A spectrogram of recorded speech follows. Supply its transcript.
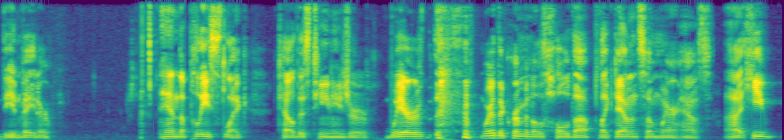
the invader and the police like tell this teenager where where the criminals hold up like down in some warehouse uh, he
